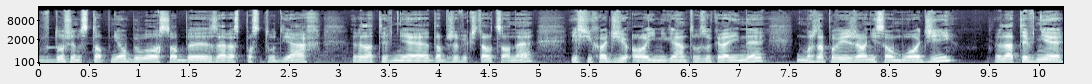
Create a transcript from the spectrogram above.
w dużym stopniu były osoby zaraz po studiach, relatywnie dobrze wykształcone. Jeśli chodzi o imigrantów z Ukrainy, można powiedzieć, że oni są młodzi, relatywnie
